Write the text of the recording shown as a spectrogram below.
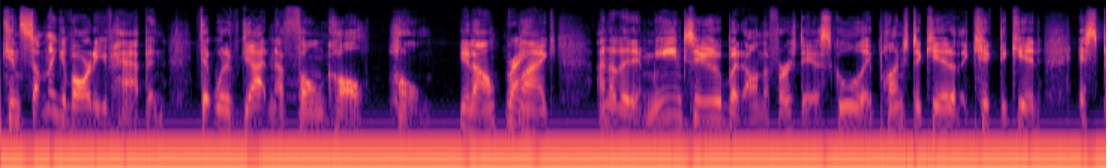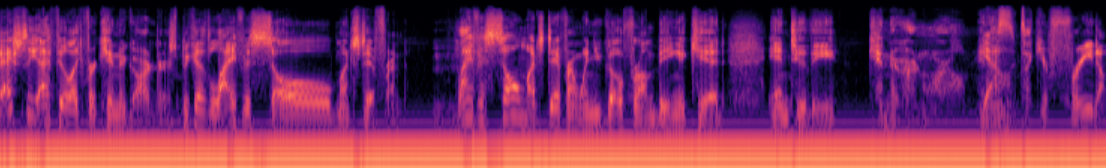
Can something have already happened that would have gotten a phone call home? You know, right. like I know they didn't mean to, but on the first day of school, they punched a kid or they kicked a kid. Especially, I feel like for kindergartners because life is so much different. Mm-hmm. Life is so much different when you go from being a kid into the kindergarten world. You yes. know, it's like your freedom.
